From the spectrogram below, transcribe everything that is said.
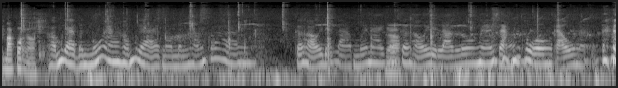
Bắt quá rồi. Hổng gà mình muốn ăn hổng gà mà mình không có cơ hội để làm. Bữa nay có Dạ. cơ hội thì làm luôn ha. sẵn thua ông cậu nè.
